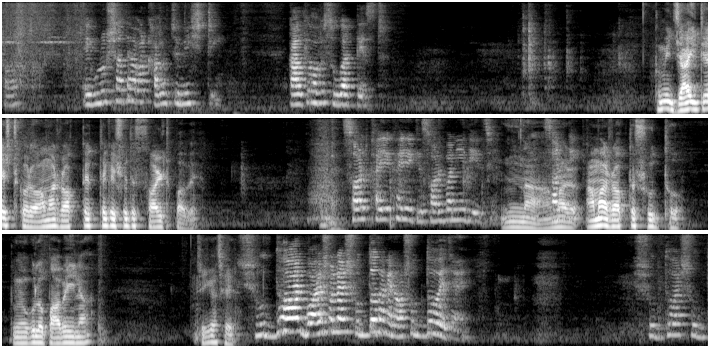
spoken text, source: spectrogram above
সব। এগুলোর সাথে আবার খাবে হচ্ছে মিষ্টি। কালকে হবে সুগার টেস্ট তুমি যাই টেস্ট করো আমার রক্তের থেকে শুধু সল্ট পাবে। সল্ট খাইয়ে খাইয়ে কি? সল্ট বানিয়ে দিয়েছি? না আমার আমার রক্ত শুদ্ধ। তুমি ওগুলো পাবেই না। ঠিক আছে? শুদ্ধ আর বয়স হলে শুদ্ধ থাকে না অশুদ্ধ হয়ে যায়। শুদ্ধ আর শুদ্ধ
